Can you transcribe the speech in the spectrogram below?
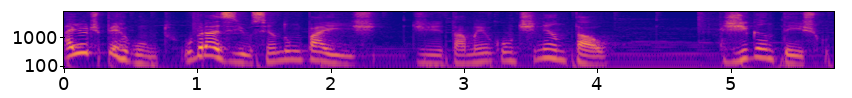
Aí eu te pergunto: o Brasil, sendo um país de tamanho continental, gigantesco,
